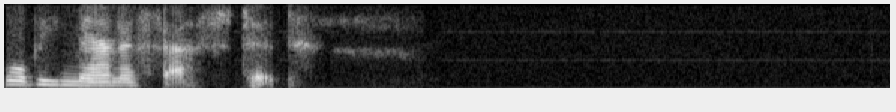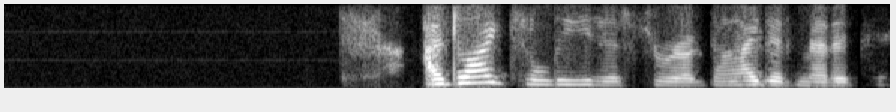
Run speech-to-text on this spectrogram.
will be manifested. I'd like to lead us through a guided meditation,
